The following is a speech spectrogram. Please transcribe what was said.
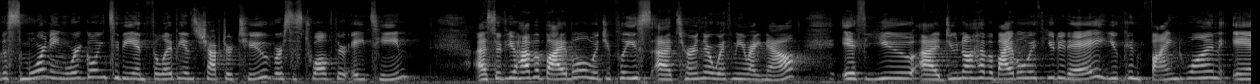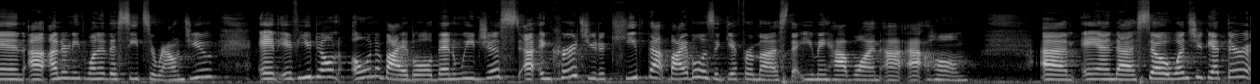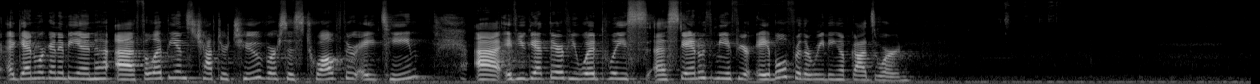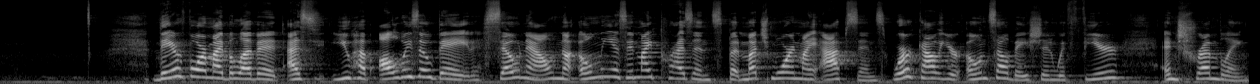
This morning, we're going to be in Philippians chapter 2, verses 12 through 18. Uh, so if you have a Bible, would you please uh, turn there with me right now? If you uh, do not have a Bible with you today, you can find one in uh, underneath one of the seats around you. And if you don't own a Bible, then we just uh, encourage you to keep that Bible as a gift from us that you may have one uh, at home. Um, and uh, so once you get there, again, we're going to be in uh, Philippians chapter 2, verses 12 through 18. Uh, if you get there, if you would, please uh, stand with me if you're able for the reading of God's word. Therefore, my beloved, as you have always obeyed, so now, not only as in my presence, but much more in my absence, work out your own salvation with fear and trembling.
